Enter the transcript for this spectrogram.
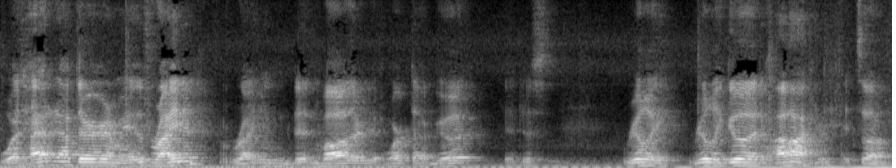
what had it out there, I mean, it was raining. Rain didn't bother. It worked out good. It just really, really good. I like it. It's uh,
